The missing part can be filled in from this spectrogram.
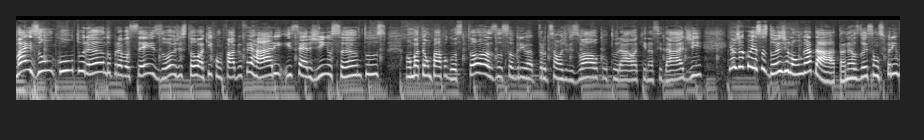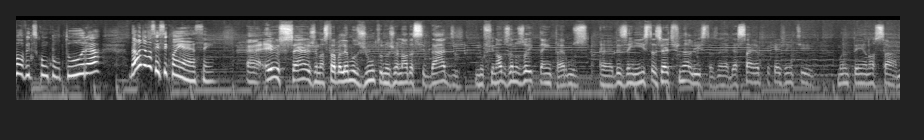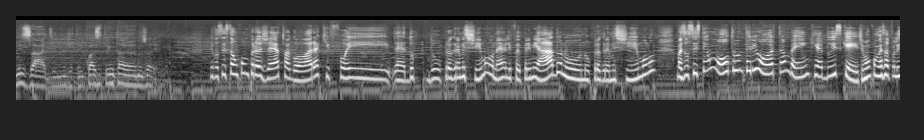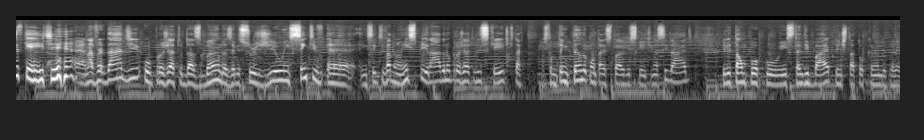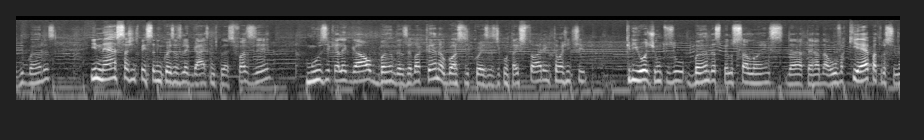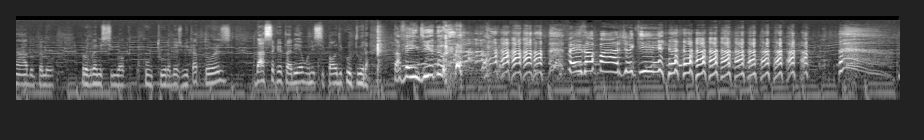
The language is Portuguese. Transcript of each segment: Mais um Culturando para vocês. Hoje estou aqui com Fábio Ferrari e Serginho Santos. Vamos bater um papo gostoso sobre produção audiovisual, cultural aqui na cidade. E eu já conheço os dois de longa data, né? Os dois são super envolvidos com cultura. Da onde vocês se conhecem? É, eu e o Sérgio, nós trabalhamos junto no Jornal da Cidade no final dos anos 80. Éramos é, desenhistas e arte finalistas. Né? Dessa época que a gente mantém a nossa amizade. Né? Já tem quase 30 anos aí. E vocês estão com um projeto agora que foi é, do, do programa Estímulo, né? Ele foi premiado no, no programa Estímulo, mas vocês têm um outro anterior também, que é do skate. Vamos começar pelo skate. É, na verdade, o projeto das bandas ele surgiu incentiv é, incentivado, não, inspirado no projeto do skate, que tá, nós estamos tentando contar a história do skate na cidade. Ele está um pouco em stand-by, porque a gente está tocando o projeto de bandas. E nessa, a gente pensando em coisas legais que a gente pudesse fazer, música é legal, bandas é bacana, eu gosto de coisas de contar história, então a gente criou juntos o Bandas pelos Salões da Terra da Uva, que é patrocinado pelo Programa Estímulo Cultura 2014 da Secretaria Municipal de Cultura. Tá vendido! Fez a parte aqui!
